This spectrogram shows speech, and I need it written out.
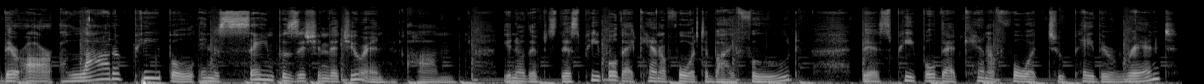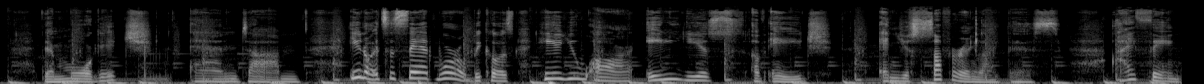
there are a lot of people in the same position that you're in. Um, you know, there's, there's people that can't afford to buy food, there's people that can't afford to pay their rent, their mortgage, and um, you know, it's a sad world because here you are, 80 years of age, and you're suffering like this. I think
